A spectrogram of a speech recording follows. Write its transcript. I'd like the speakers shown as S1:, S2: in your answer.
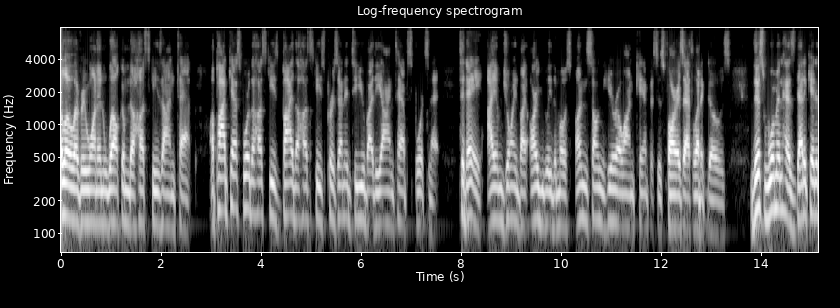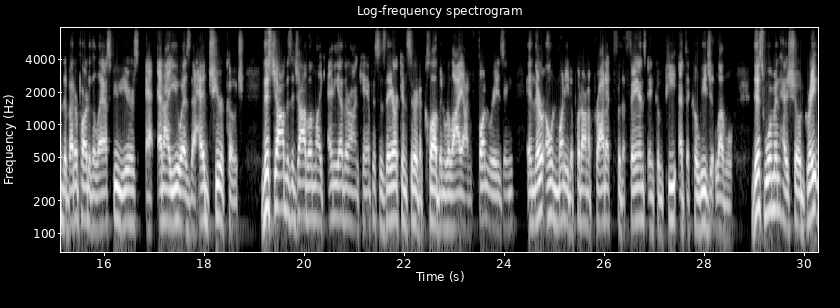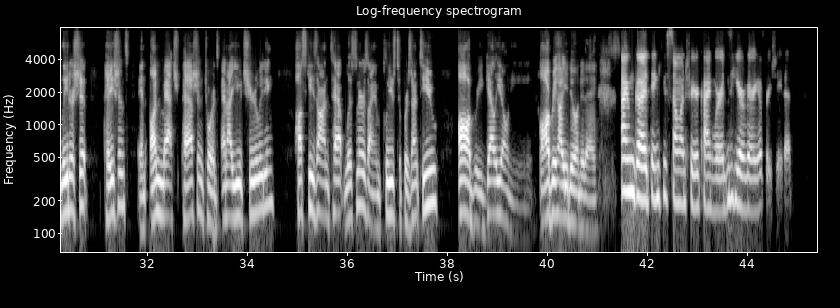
S1: Hello, everyone, and welcome to Huskies on Tap, a podcast for the Huskies by the Huskies, presented to you by the On Tap Sportsnet. Today, I am joined by arguably the most unsung hero on campus as far as athletic goes. This woman has dedicated the better part of the last few years at NIU as the head cheer coach. This job is a job unlike any other on campus, as they are considered a club and rely on fundraising and their own money to put on a product for the fans and compete at the collegiate level. This woman has showed great leadership, patience, and unmatched passion towards NIU cheerleading. Huskies on Tap listeners, I am pleased to present to you Aubrey Gaglione. Aubrey, how you doing today?
S2: I'm good. Thank you so much for your kind words. You're very appreciated.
